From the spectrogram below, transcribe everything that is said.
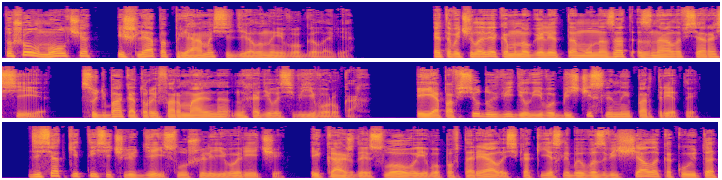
то шел молча, и шляпа прямо сидела на его голове. Этого человека много лет тому назад знала вся Россия, судьба которой формально находилась в его руках. И я повсюду видел его бесчисленные портреты. Десятки тысяч людей слушали его речи, и каждое слово его повторялось, как если бы возвещало какую-то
